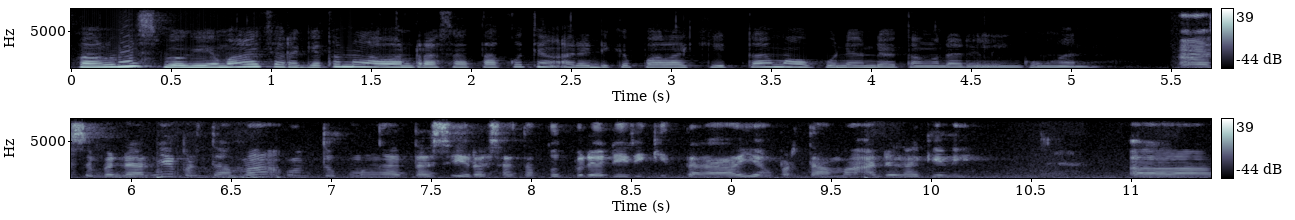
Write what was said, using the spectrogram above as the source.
Lalu Miss, bagaimana cara kita melawan rasa takut yang ada di kepala kita maupun yang datang dari lingkungan? Uh, sebenarnya pertama untuk mengatasi rasa takut pada diri kita yang pertama adalah gini uh,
